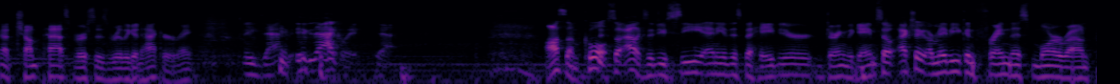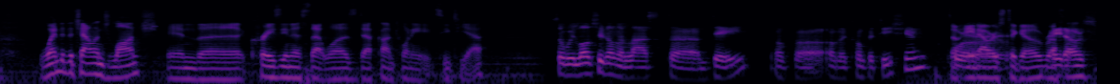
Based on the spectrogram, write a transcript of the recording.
A chump pass versus really good hacker, right? Exactly. exactly. Yeah. Awesome, cool. So, Alex, did you see any of this behavior during the game? So, actually, or maybe you can frame this more around when did the challenge launch in the craziness that was DEF CON 28 CTF? So we launched it on the last uh, day of uh, of the competition. So eight hours to go, roughly. Eight hours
